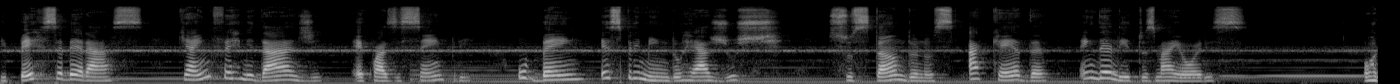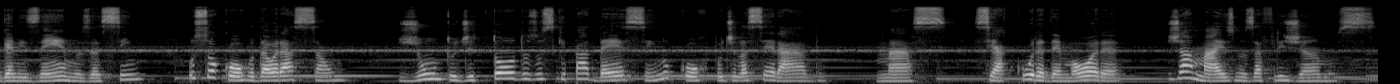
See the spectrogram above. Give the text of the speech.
e perceberás que a enfermidade é quase sempre o bem exprimindo reajuste, sustando-nos a queda em delitos maiores. Organizemos, assim, o socorro da oração, junto de todos os que padecem no corpo dilacerado, mas, se a cura demora, jamais nos aflijamos.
